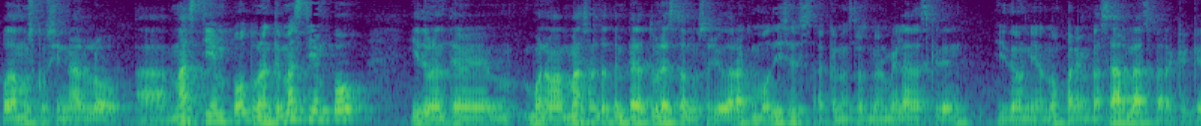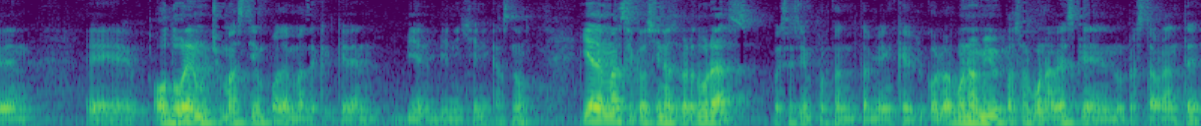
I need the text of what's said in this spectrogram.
podamos cocinarlo a más tiempo, durante más tiempo y durante, bueno, a más alta temperatura esto nos ayudará, como dices, a que nuestras mermeladas queden idóneas, ¿no? Para envasarlas, para que queden eh, o duren mucho más tiempo, además de que queden bien, bien higiénicas, ¿no? Y además si cocinas verduras, pues es importante también que el color, bueno, a mí me pasó alguna vez que en un restaurante,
